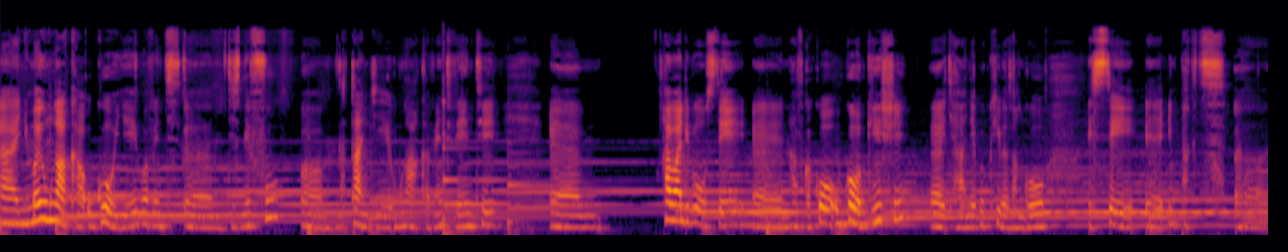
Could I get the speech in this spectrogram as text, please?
Ah, nyuma y'umwaka ugoye wa 2019 um, natangiye umwaka 2020 um, nk'abandi bose eh, navuga ko ubwoba bwinshi eh, cyane bwo kwibaza ngo ese eh, impact eh,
